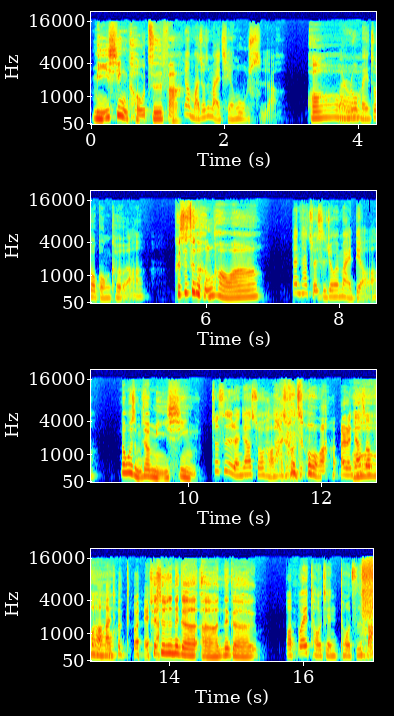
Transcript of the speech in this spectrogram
迷信投资法，要么就是买前五十啊。哦，宛若没做功课啊。可是这个很好啊，但它随时就会卖掉啊。那为什么叫迷信？就是人家说好他就做啊，人家说不好他就对、啊哦。所以就是那个呃那个，我不会投钱投资法。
